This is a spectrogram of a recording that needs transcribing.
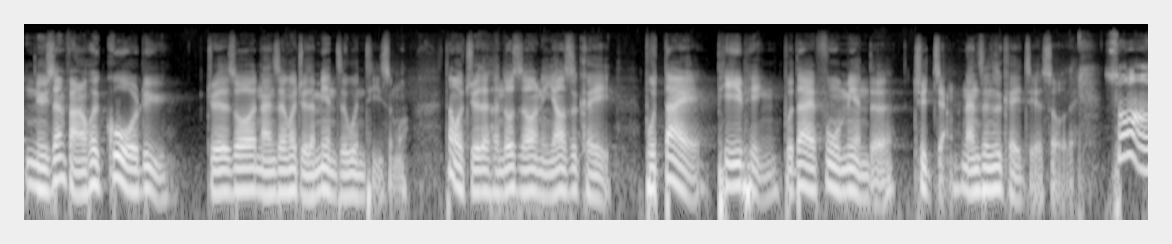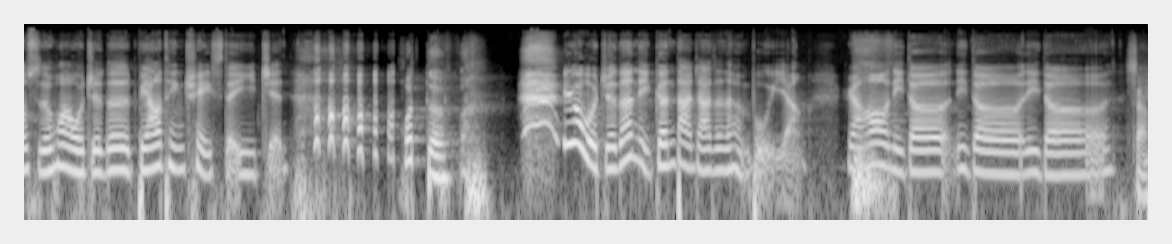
女生反而会过滤，觉得说男生会觉得面子问题什么。但我觉得很多时候你要是可以不带批评、不带负面的去讲，男生是可以接受的。说老实话，我觉得不要听 Chase 的意见。What the？因为我觉得你跟大家真的很不一样，然后你的、你的、你的想，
